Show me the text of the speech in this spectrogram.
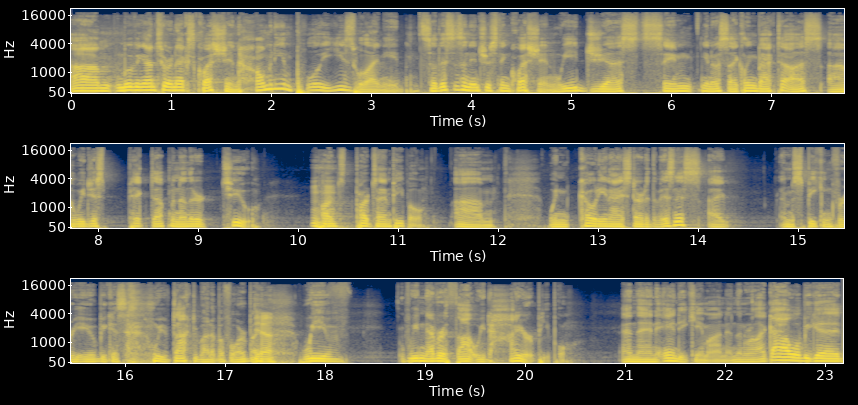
Um, moving on to our next question: How many employees will I need? So this is an interesting question. We just same you know cycling back to us. Uh, we just picked up another 2 Mm-hmm. part part time people. Um, when Cody and I started the business, I am speaking for you because we've talked about it before, but Yeah. we've we never thought we'd hire people. And then Andy came on, and then we're like, ah, we'll be good,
